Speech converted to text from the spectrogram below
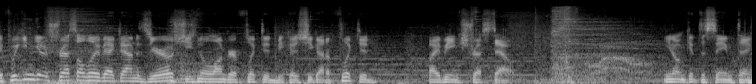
If we can get her stress all the way back down to zero, she's no longer afflicted because she got afflicted by being stressed out. You don't get the same thing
